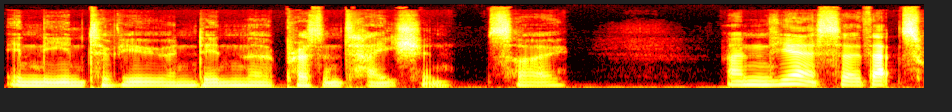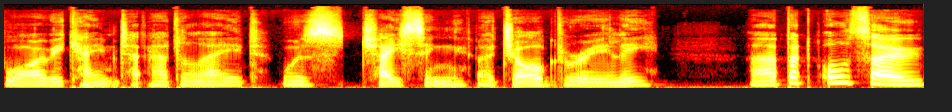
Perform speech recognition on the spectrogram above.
in the interview and in the presentation. So, and yeah, so that's why we came to Adelaide was chasing a job really, uh, but also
